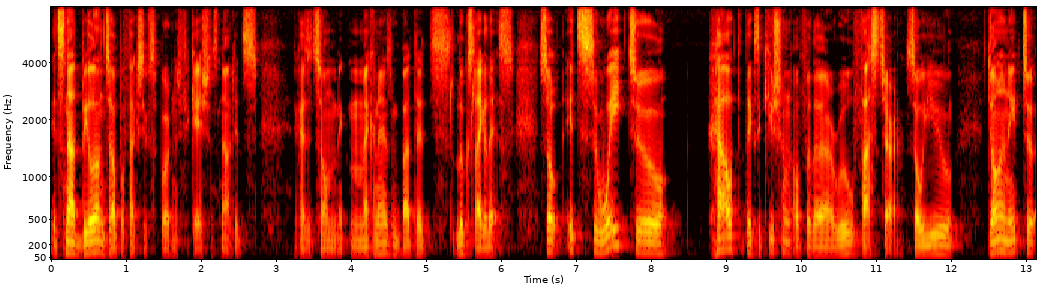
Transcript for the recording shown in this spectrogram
It's not built on top of active support notifications, not. It's, it has its own me mechanism, but it looks like this. So it's a way to help the execution of the rule faster. So you don't need to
